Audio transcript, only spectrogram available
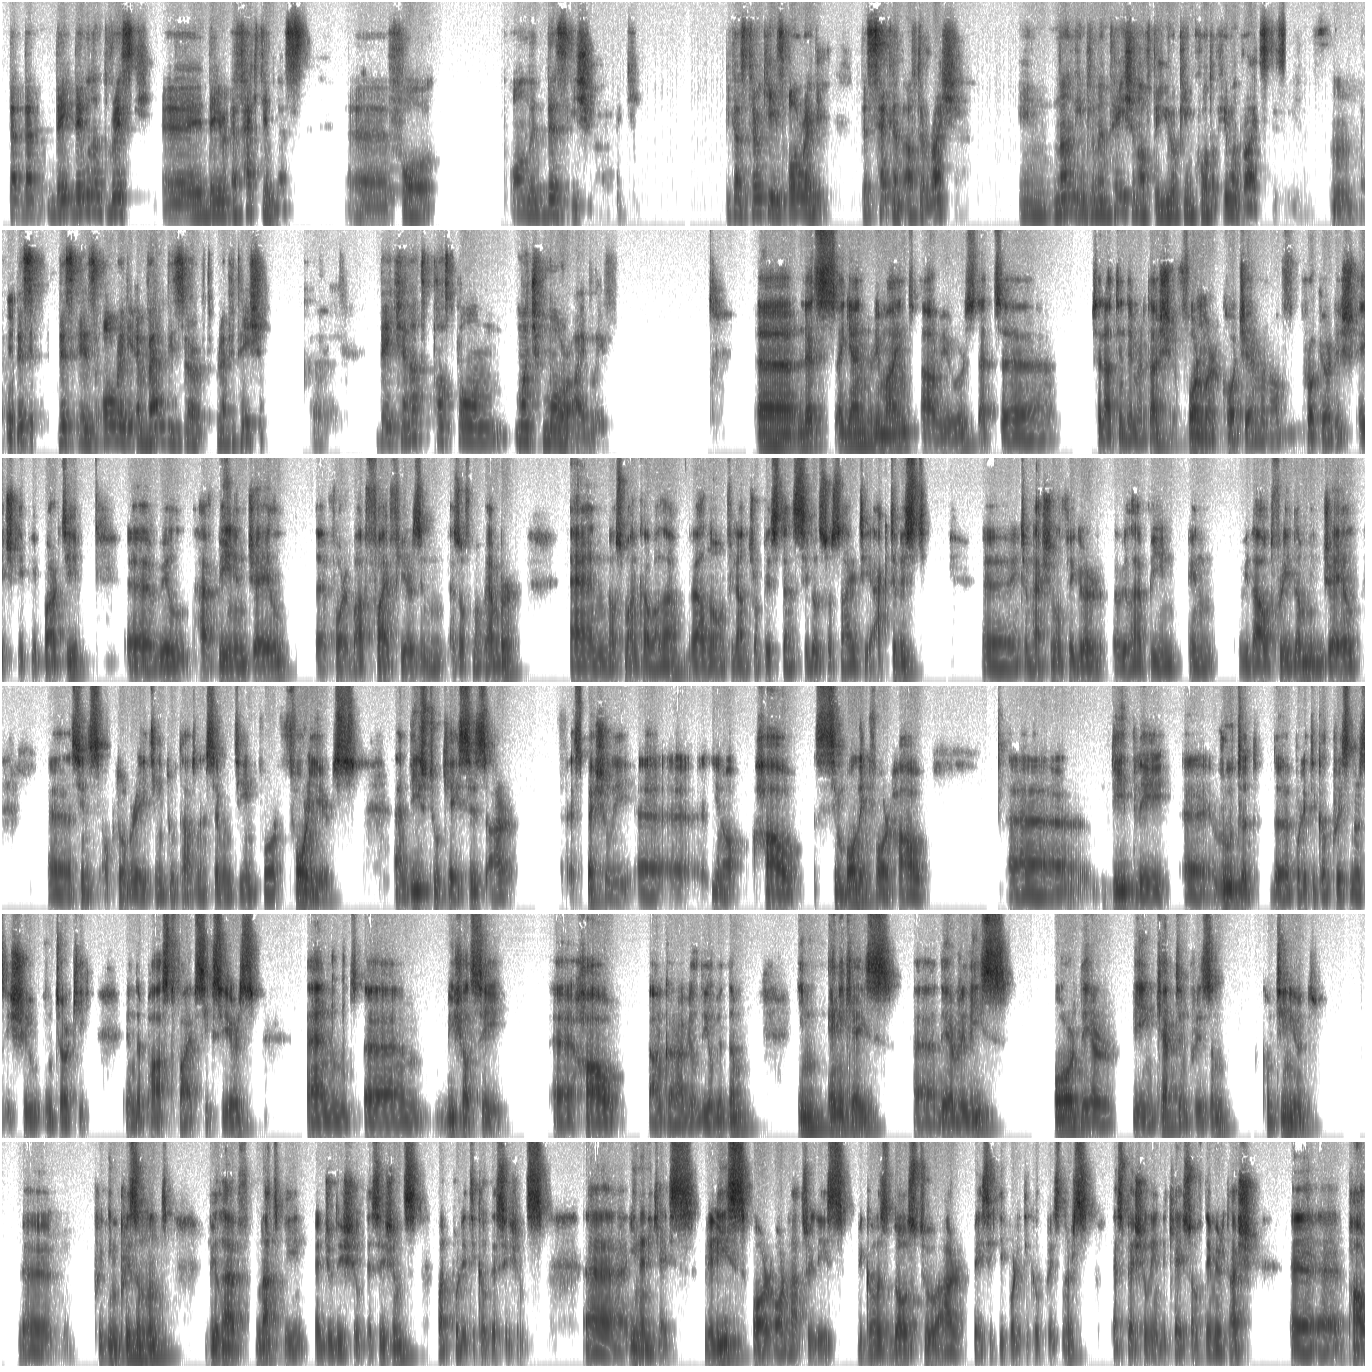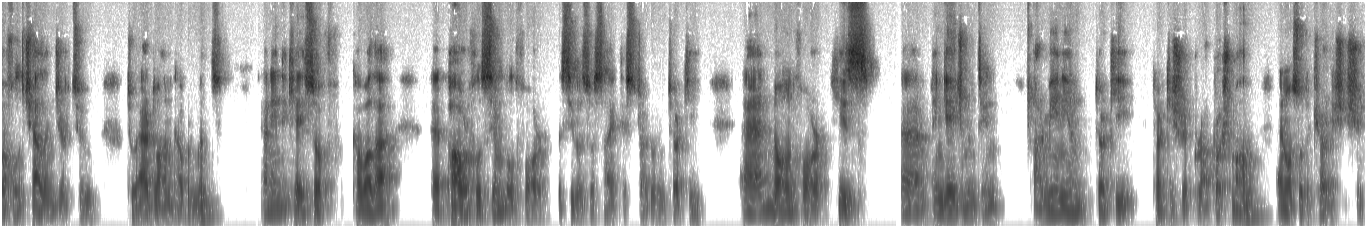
that, that they, they wouldn't risk uh, their effectiveness uh, for only this issue i think because turkey is already the second after russia in non-implementation of the european court of human rights decisions mm. this this is already a well-deserved reputation. They cannot postpone much more, I believe. Uh, let's again remind our viewers that uh, Selahattin Demirtas, former co-chairman of pro-Kurdish HDP party, uh, will have been in jail uh, for about five years in, as of November. and Osman Kavala, well-known philanthropist and civil society activist, uh, international figure, will have been in without freedom in jail uh, since October 18, 2017, for four years. And these two cases are especially, uh, uh, you know, how symbolic for how uh, deeply rooted the political prisoners issue in Turkey in the past five, six years. And um, we shall see how Ankara will deal with them. In any case, uh, their release or their being kept in prison, continued uh, imprisonment, will have not been judicial decisions, but political decisions. Uh, in any case, release or, or not release, because those two are basically political prisoners, especially in the case of Demirtas, a, a powerful challenger to, to Erdogan government. And in the case of Kavala, a powerful symbol for the civil society struggle in Turkey and known for his um, engagement in Armenian Turkey Turkish rapprochement and also the Kurdish issue.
